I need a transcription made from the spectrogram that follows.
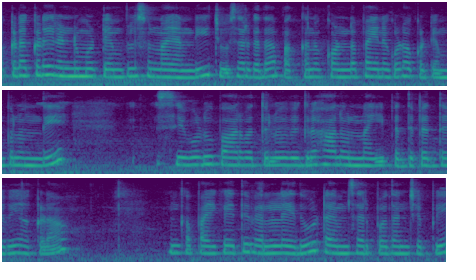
అక్కడక్కడే రెండు మూడు టెంపుల్స్ ఉన్నాయండి. చూసారు కదా పక్కన కొండ పైన కూడా ఒక టెంపుల్ ఉంది. శివుడు పార్వతులు విగ్రహాలు ఉన్నాయి పెద్ద పెద్దవి అక్కడ. ఇంకా పైకి అయితే వెళ్ళలేదు టైం సరిపోదని చెప్పి.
